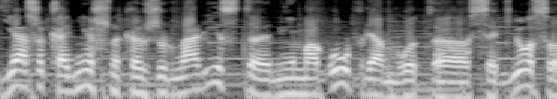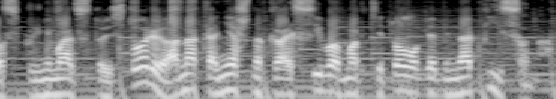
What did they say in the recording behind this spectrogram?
я же, конечно, как журналист не могу прям вот э, всерьез воспринимать эту историю. Она, конечно, красиво маркетологами написана.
